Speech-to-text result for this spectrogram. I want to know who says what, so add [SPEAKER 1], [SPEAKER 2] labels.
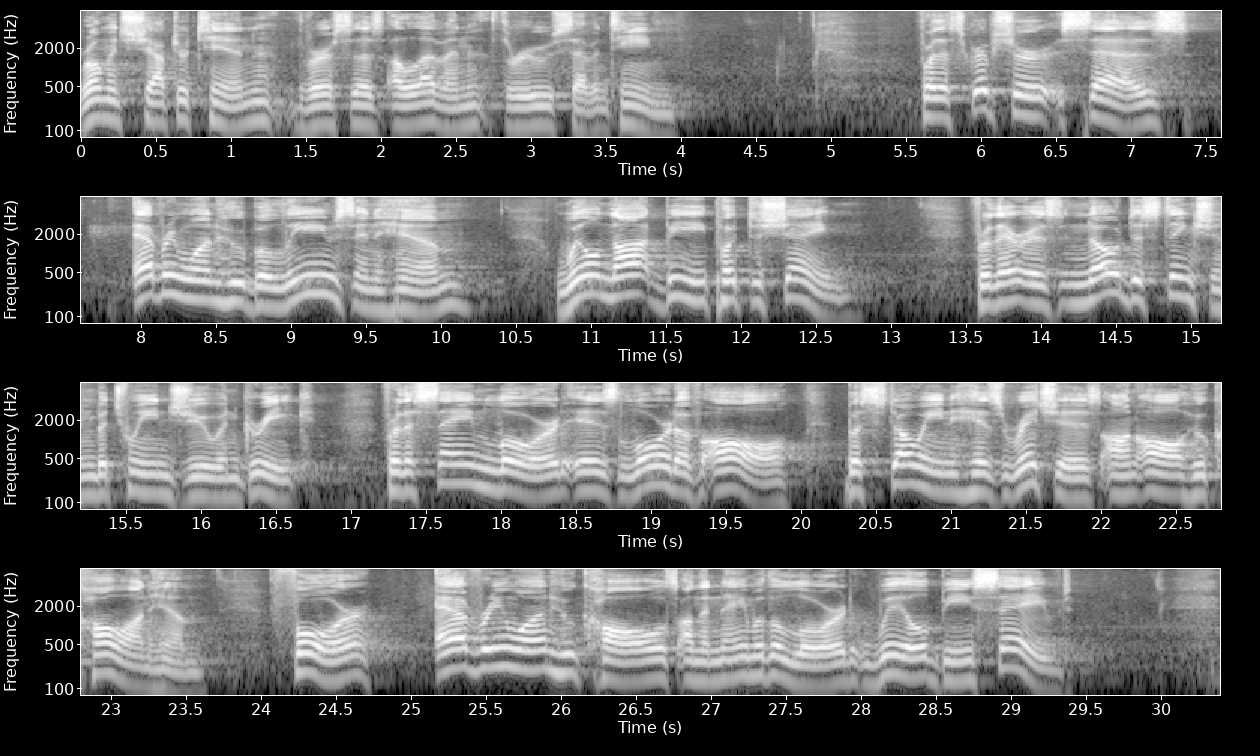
[SPEAKER 1] Romans chapter 10, verses 11 through 17. For the scripture says, Everyone who believes in him will not be put to shame. For there is no distinction between Jew and Greek, for the same Lord is Lord of all, bestowing his riches on all who call on him. For everyone who calls on the name of the Lord will be saved.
